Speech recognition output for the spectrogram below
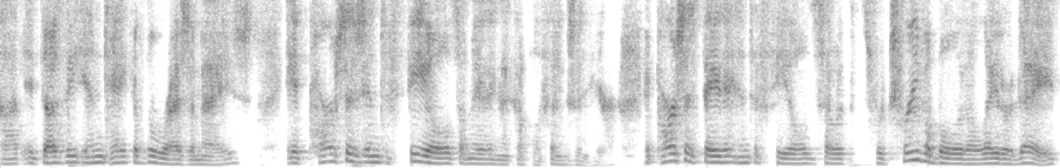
Uh, it does the intake of the resumes. It parses into fields. I'm adding a couple of things in here. It parses data into fields so it's retrievable at a later date.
